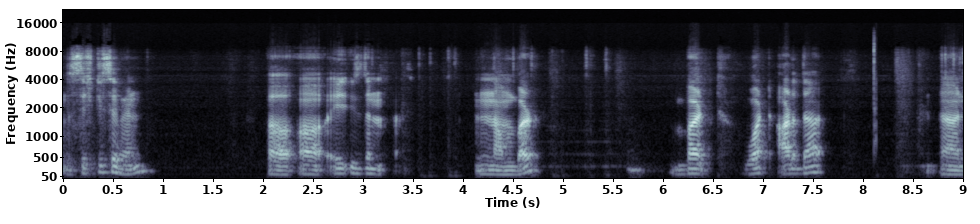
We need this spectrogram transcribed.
The 67 uh, uh, is the number but what are the uh,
